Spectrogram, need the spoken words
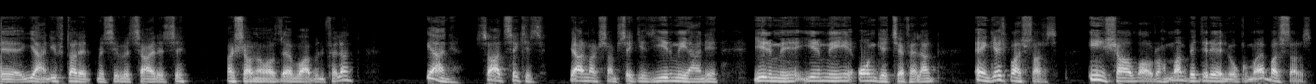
E, yani iftar etmesi vesairesi, akşam namazı evvabini falan. Yani saat 8. Yarın akşam 8, 20 yani 20, 20'yi 10 geçe falan en geç başlarız. İnşallah Rahman Bedir ehlini okumaya başlarız.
